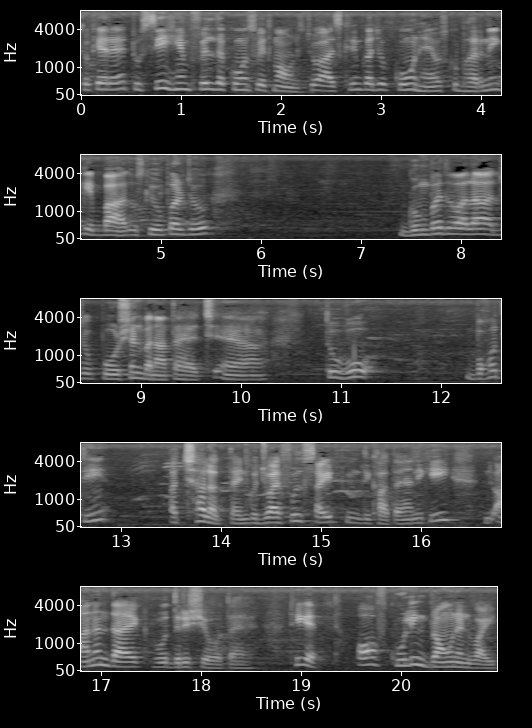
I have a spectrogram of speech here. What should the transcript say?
तो कह रहे हैं to see him fill the cones with mounds जो आइसक्रीम का जो कोन है, उसको भरने के बाद उसके ऊपर जो गुंबद वाला जो पोर्शन बनाता है तो वो बहुत ही अच्छा लगता है, इनको जॉयफुल साइट दिखाता है, यानी कि आनंददायक वो दृश्य होता है, ठीक है? Of cooling brown and white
